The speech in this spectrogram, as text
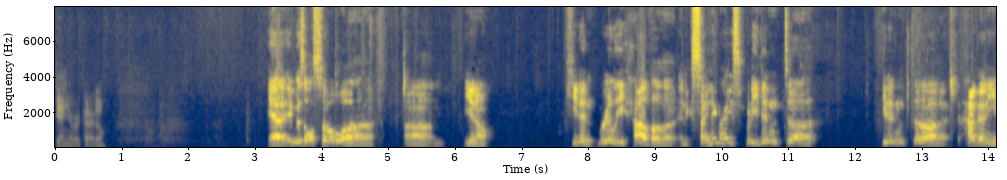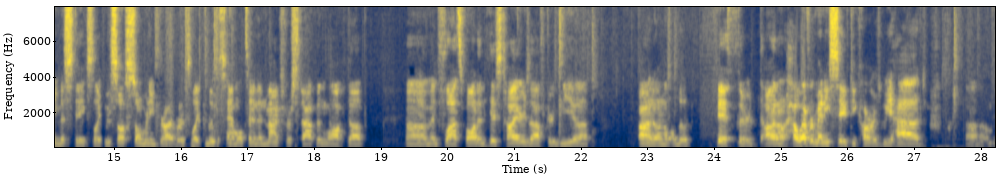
Daniel Ricciardo. Yeah, it was also, uh, um, you know, he didn't really have a, an exciting race, but he didn't, uh, he didn't uh, have any mistakes like we saw so many drivers like Lewis Hamilton and Max Verstappen locked up um, and flat spotted his tires after the, uh, I don't know, the fifth or I don't, however many safety cars we had. Um,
